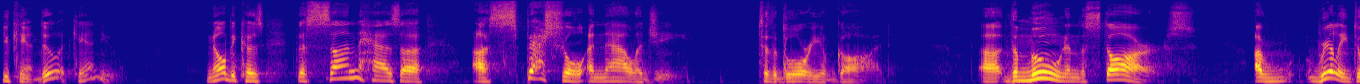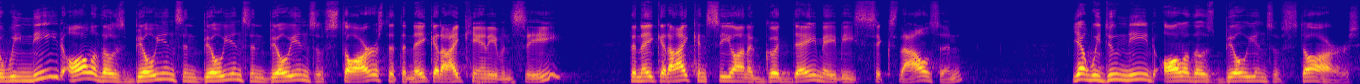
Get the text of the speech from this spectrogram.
You can't do it, can you? No, because the sun has a, a special analogy to the glory of God. Uh, the moon and the stars. Uh, really, do we need all of those billions and billions and billions of stars that the naked eye can't even see? The naked eye can see on a good day maybe 6,000. Yeah, we do need all of those billions of stars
